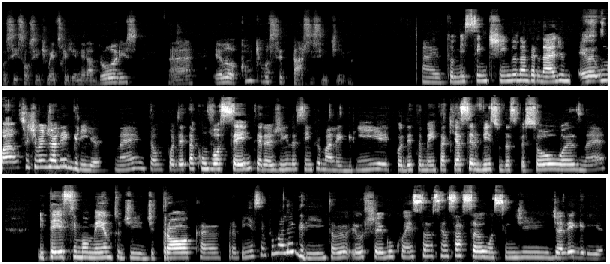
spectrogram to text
não sei se são sentimentos regeneradores. Né? Elo, como que você está se sentindo? Ah, eu tô me sentindo, na verdade, uma, um sentimento de alegria, né? Então, poder estar tá com você interagindo é sempre uma alegria e poder também estar tá aqui a serviço das pessoas, né? E ter esse momento de, de troca, para mim é sempre uma alegria. Então, eu, eu chego com essa sensação, assim, de, de alegria.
